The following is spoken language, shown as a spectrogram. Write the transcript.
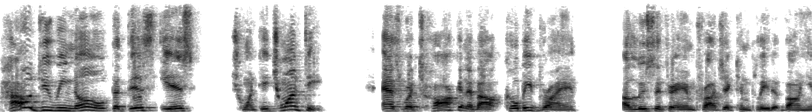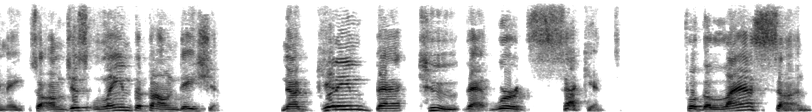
how do we know that this is 2020? As we're talking about Kobe Bryant, a Luciferian project completed, volume eight. So I'm just laying the foundation. Now, getting back to that word second, for the last son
